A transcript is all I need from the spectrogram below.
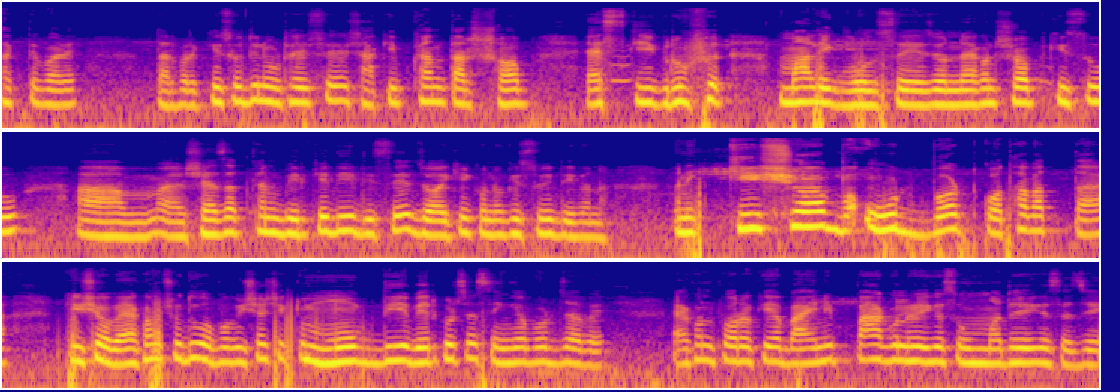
থাকতে পারে। তারপরে কিছুদিন উঠেছে, শাকিব খান তার সব এসকি গ্রুপের মালিক বলছে, এজন্য এখন সব কিছু শেহজাদ খান বীরকে দিয়ে দিছে, জয়কে কোনো কিছুই দিবে না। মানে কী সব উঠবট কথাবার্তা, কী সব? এখন শুধু অপবিশ্বাস একটু মুখ দিয়ে বের করছে, সিঙ্গাপুর যাবে। এখন পরকীয়া বাহিনী পাগল হয়ে গেছে উম্মাদ হয়ে গেছে যে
